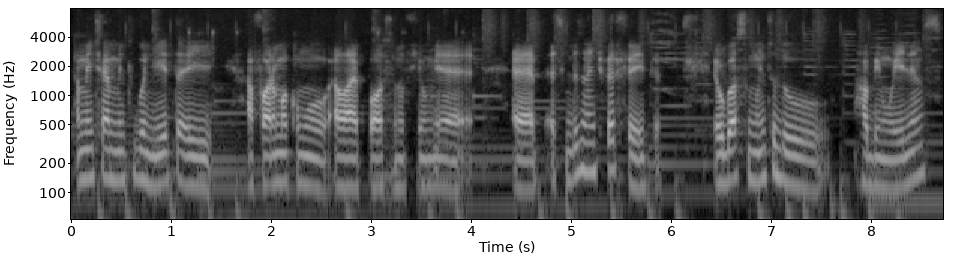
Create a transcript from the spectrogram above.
realmente é muito bonita e a forma como ela é posta no filme é, é, é simplesmente perfeita. eu gosto muito do Robin Williams.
